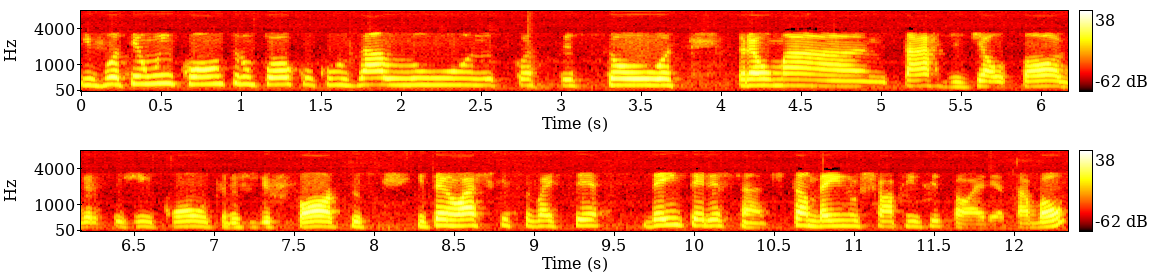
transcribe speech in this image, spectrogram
e vou ter um encontro um pouco com os alunos, com as pessoas, para uma tarde de autógrafos, de encontros, de fotos. Então, eu acho que isso vai ser bem interessante, também no Shopping Vitória, tá bom?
